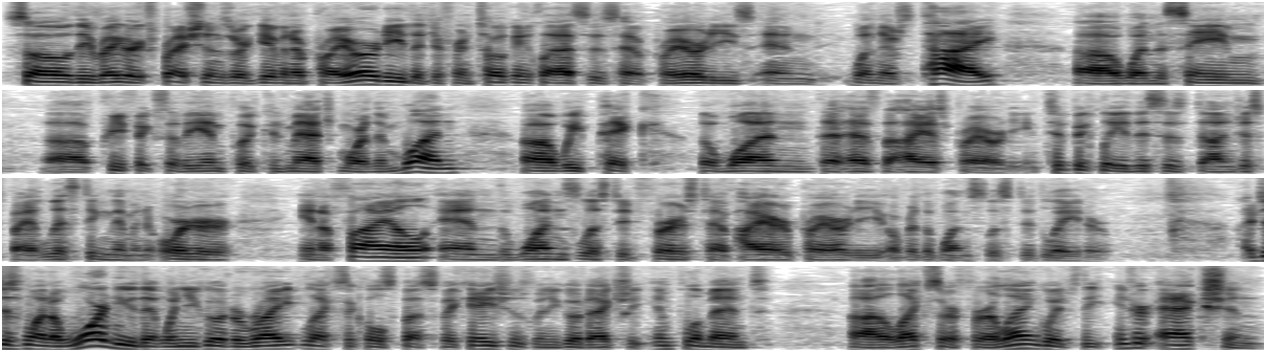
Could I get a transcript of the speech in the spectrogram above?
So the regular expressions are given a priority. The different token classes have priorities. And when there's a tie, uh, when the same uh, prefix of the input could match more than one, uh, we pick the one that has the highest priority. And typically, this is done just by listing them in order in a file, and the ones listed first have higher priority over the ones listed later. I just want to warn you that when you go to write lexical specifications, when you go to actually implement uh, Lexer for a language, the interaction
